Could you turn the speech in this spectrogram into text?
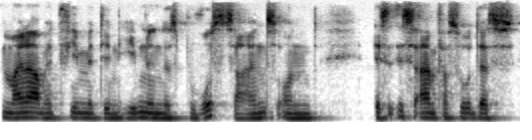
in meiner Arbeit viel mit den Ebenen des Bewusstseins und es ist einfach so, dass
